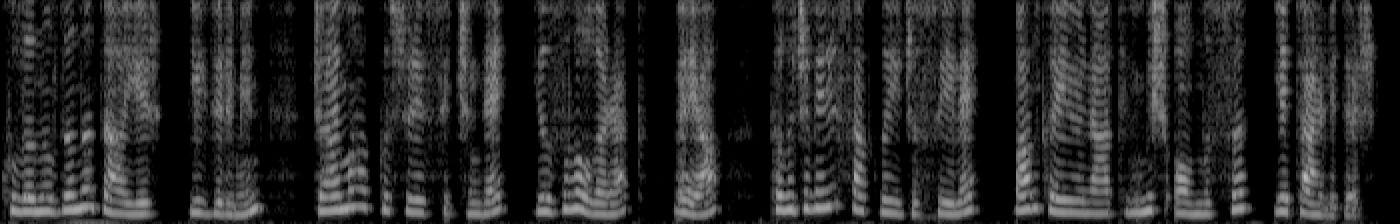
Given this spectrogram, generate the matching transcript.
kullanıldığına dair bildirimin cayma hakkı süresi içinde yazılı olarak veya kalıcı veri saklayıcısı ile bankaya yöneltilmiş olması yeterlidir.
